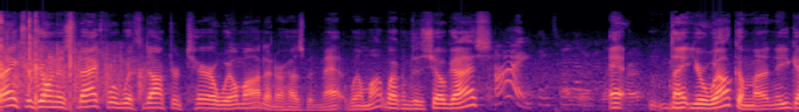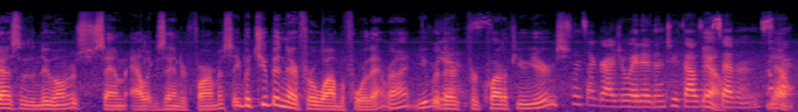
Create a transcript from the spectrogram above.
Thanks for joining us back. We're with Dr. Tara Wilmot and her husband Matt Wilmot. Welcome to the show, guys. Hi. Thanks for And th- you're welcome. Uh, you guys are the new owners, Sam Alexander Pharmacy, but you've been there for a while before that, right? You were there for quite a few years. Since I graduated in 2007, Yeah. so Yeah.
